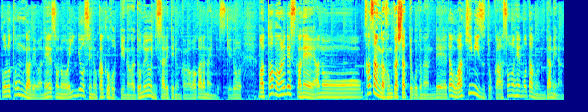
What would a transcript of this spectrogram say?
このトンガではね、その飲料水の確保っていうのがどのようにされてるのかがわからないんですけど、まあ多分あれですかね、あのー、火山が噴火したってことなんで、多分湧き水とかその辺も多分ダメなん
